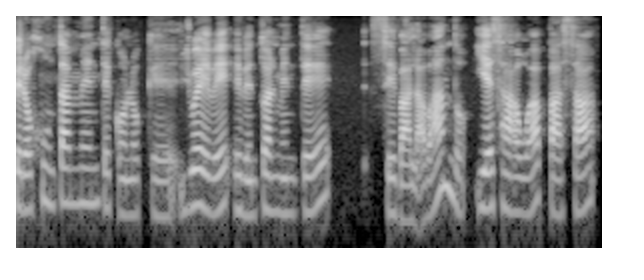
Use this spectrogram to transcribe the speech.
pero juntamente con lo que llueve, eventualmente se va lavando y esa agua pasa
